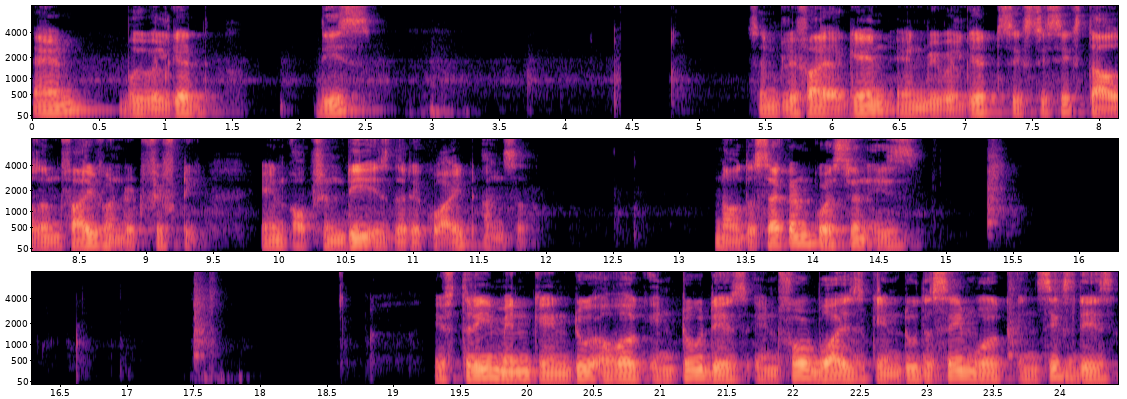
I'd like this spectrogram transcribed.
and we will get this Simplify again and we will get 66,550 and option D is the required answer. Now the second question is If three men can do a work in two days and four boys can do the same work in six days,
